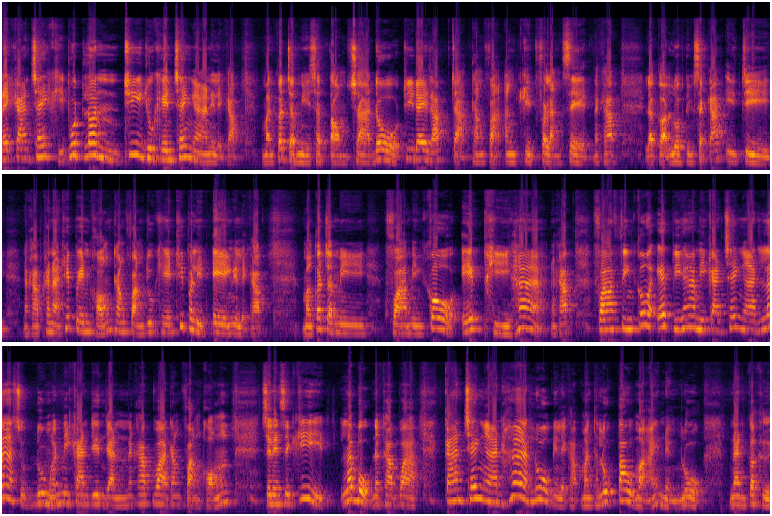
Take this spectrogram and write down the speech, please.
ในการใช้ขีพุทล่อนที่ยูเครนใช้งานนี่แหละครับ มันก็จะมีสตอมชาโดที่ได้รับจากทางฝั่งอังกฤษฝรั่งเศสนะครับ แล้วก็รวมถึงสกัด EG นะครับขณะที่เป็นของทางฝั่งยูเครนที่ผลิตเองนี่แหละครับ มันก็จะมี Flamingo FP5 นะครับ Flamingo FP5 มีการใช้งานล่าสุดดูเหมือนมีการยืนยันนะครับว่าทางฝั่งของเซเลนสกี้ระบุนะครับว่าการใช้งาน 5 ลูกนี่แหละครับมันทะลุเป้าหมาย 1 ลูก นั่นก็คือ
